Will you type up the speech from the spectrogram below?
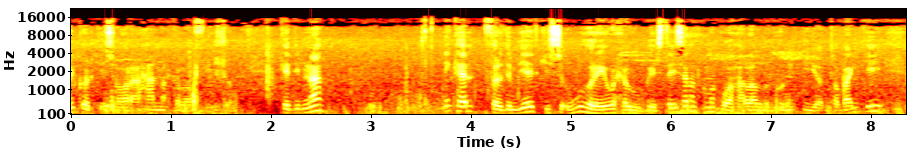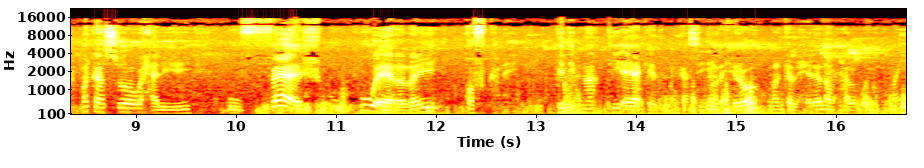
recordkiisa hore ahaan marka loo fiisho kadibna ninkan faldambiyeedkiisa ugu horeeyay waxa uu geystay sanadku markuu ahaa labada kun iyo tobankii markaasoo waxaa la yidhi uu faash uu ku weeraray qof kale kadibna tii ayaa keentay markaasi in la xiro marka la xirana waxaa lagu xukumay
